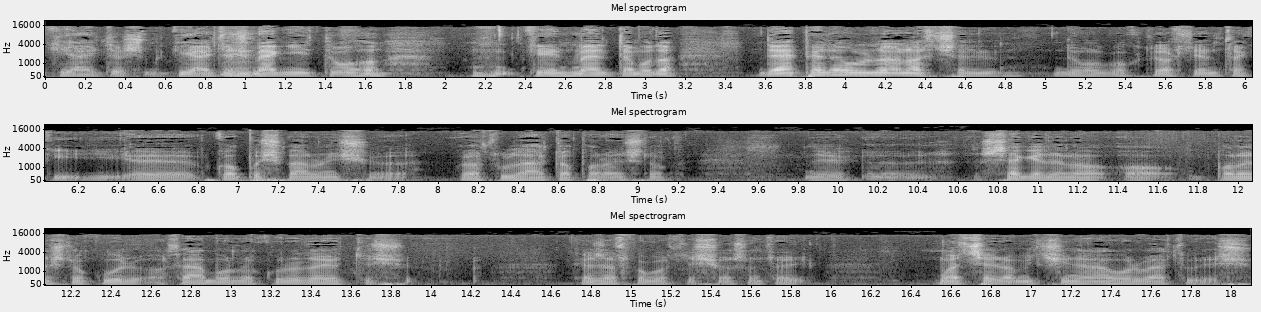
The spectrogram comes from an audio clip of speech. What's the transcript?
kiállítás, kiállítás megnyitó ként mentem oda, de például nagyszerű dolgok történtek így Kaposváron is gratulált a parancsnok. Szegeden a, a parancsnok úr, a tábornok úr odajött, és kezet fogott, és azt mondta, hogy nagyszerű, amit csinál Horváth úr, és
